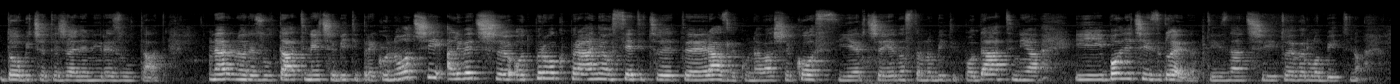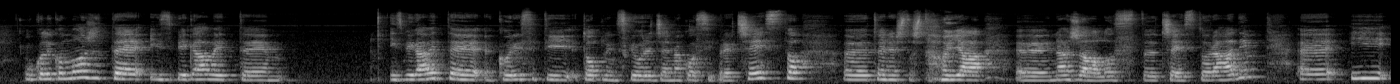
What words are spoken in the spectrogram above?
dobit ćete željeni rezultat. Naravno, rezultat neće biti preko noći, ali već od prvog pranja osjetit ćete razliku na vašoj kosi, jer će jednostavno biti podatnija i bolje će izgledati, znači to je vrlo bitno. Ukoliko možete, izbjegavajte Izbjegavajte koristiti toplinski uređaj na kosi prečesto, e, to je nešto što ja e, nažalost često radim. E, I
